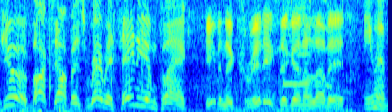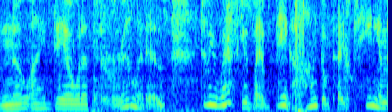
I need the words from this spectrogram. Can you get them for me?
Pure box office raritanium clank. Even the critics are gonna love it. You have no idea what a thrill it is to be rescued by a big hunk of titanium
